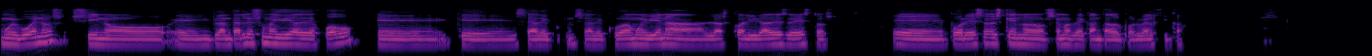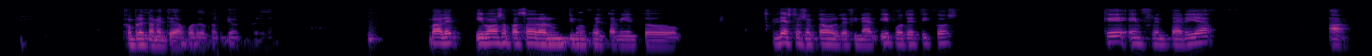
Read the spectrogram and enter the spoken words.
muy buenos, sino eh, implantarles una idea de juego eh, que se, adecu- se adecua muy bien a las cualidades de estos. Eh, por eso es que nos hemos decantado por Bélgica. Completamente de acuerdo con John, ¿verdad? Vale, y vamos a pasar al último enfrentamiento de estos octavos de final hipotéticos que enfrentaría a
